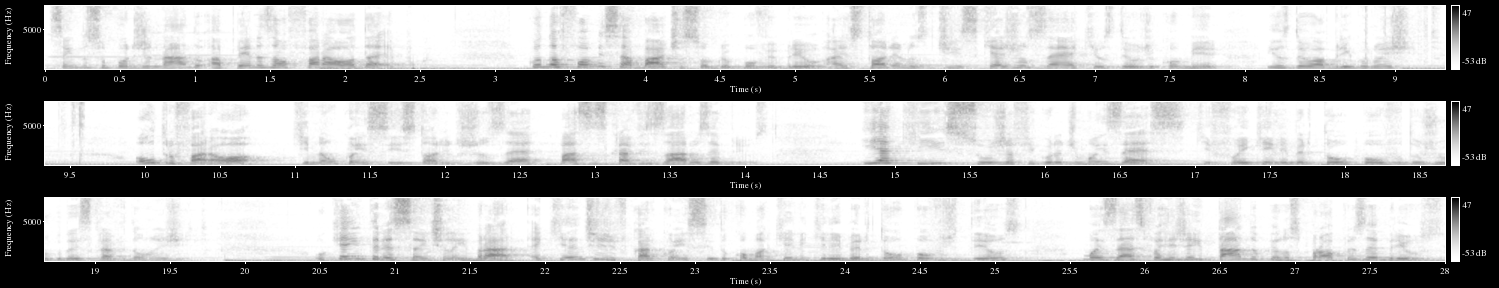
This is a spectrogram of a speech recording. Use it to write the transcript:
sendo subordinado apenas ao faraó da época. Quando a fome se abate sobre o povo hebreu, a história nos diz que é José que os deu de comer e os deu abrigo no Egito. Outro faraó, que não conhecia a história de José, passa a escravizar os hebreus. E aqui surge a figura de Moisés, que foi quem libertou o povo do jugo da escravidão no Egito. O que é interessante lembrar é que antes de ficar conhecido como aquele que libertou o povo de Deus, Moisés foi rejeitado pelos próprios hebreus,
